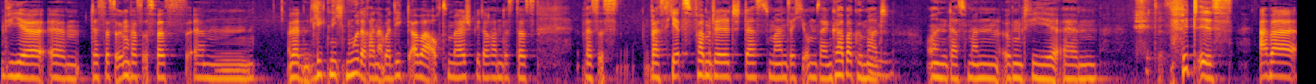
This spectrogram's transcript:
wir, ähm, dass das irgendwas ist, was ähm, oder liegt nicht nur daran, aber liegt aber auch zum Beispiel daran, dass das was ist, was jetzt vermittelt, dass man sich um seinen Körper kümmert und dass man irgendwie ähm, Fit ist. fit ist. Aber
